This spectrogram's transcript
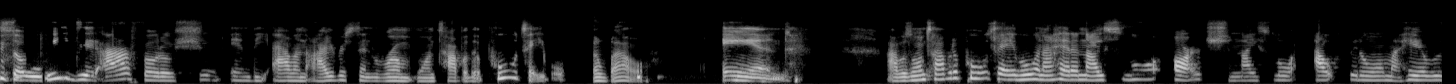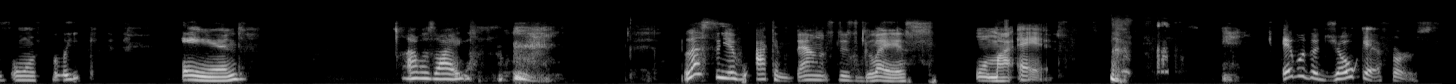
So we did our photo shoot in the Allen Iverson room on top of the pool table. Oh wow. And I was on top of the pool table and I had a nice little arch, a nice little outfit on. My hair was on fleek. And I was like, let's see if I can balance this glass on my ass. it was a joke at first,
